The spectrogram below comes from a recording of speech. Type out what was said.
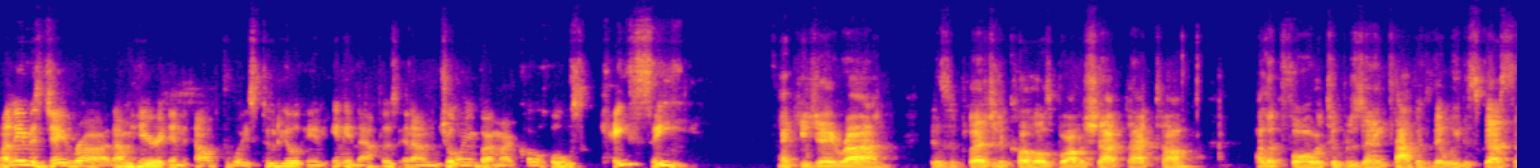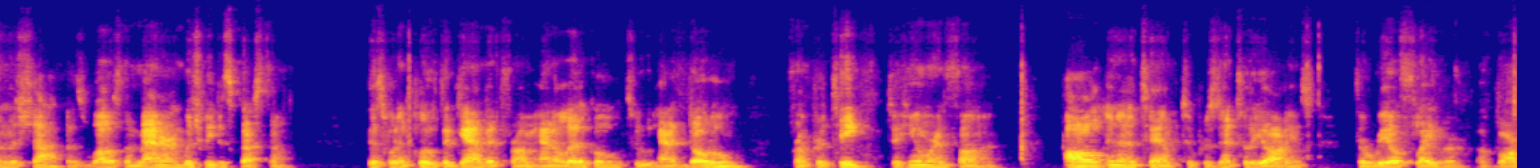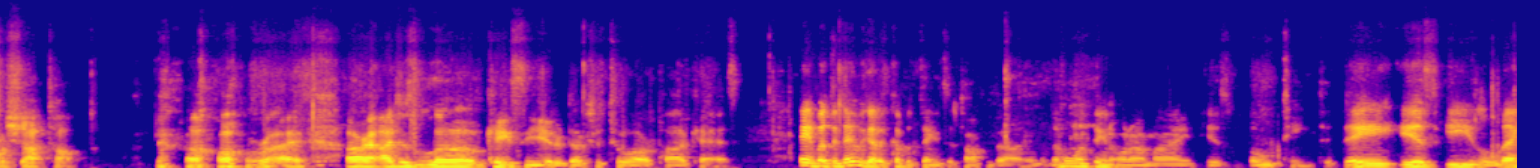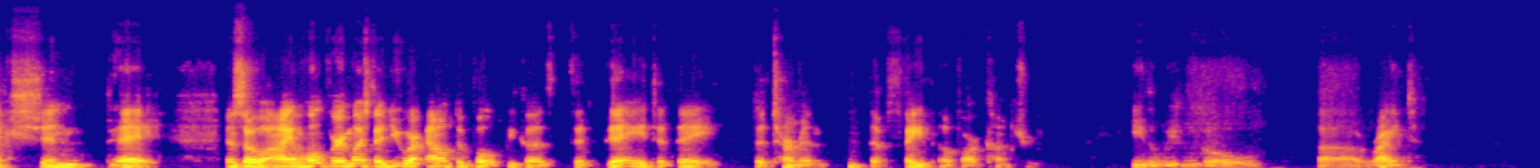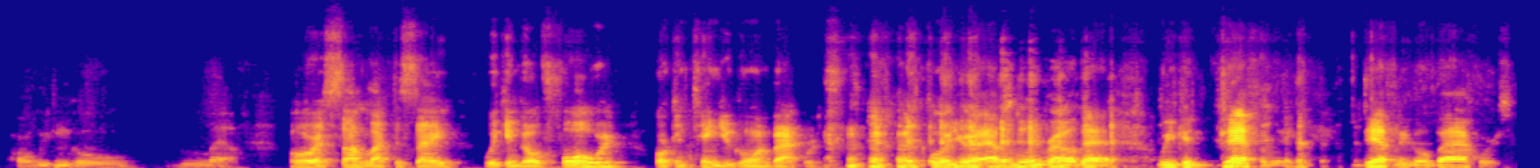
My name is Jay Rod. I'm here in Out Studio in Indianapolis, and I'm joined by my co-host, KC. Thank you, Jay Rod. It is a pleasure to co-host Barbershop Talk. I look forward to presenting topics that we discussed in the shop, as well as the manner in which we discuss them. This would include the gambit from analytical to anecdotal, from critique to humor and fun, all in an attempt to present to the audience the real flavor of barbershop talk. All right. All right. I just love Casey introduction to our podcast. Hey, but today we got a couple of things to talk about. And the number one thing on our mind is voting. Today is election day. And so I am hope very much that you are out to vote because today, today determine the fate of our country. Either we can go uh, right or we can go left. Or as some like to say, we can go forward or continue going backward. Boy, you're absolutely right on that. We can definitely, definitely go backwards.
